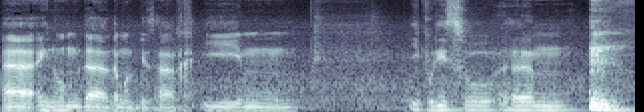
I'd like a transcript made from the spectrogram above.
ah, em nome da, da Monte Bizarre e, hum, e por isso hum,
